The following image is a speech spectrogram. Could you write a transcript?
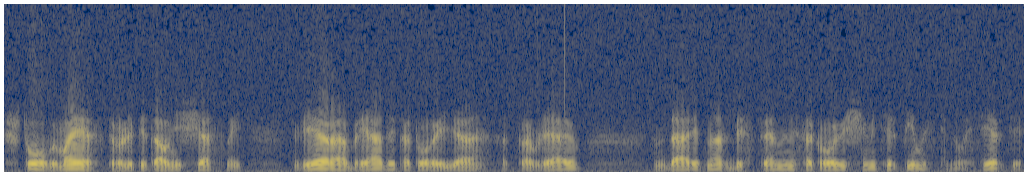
Что вы, маэстро!» — лепетал несчастный. «Вера, обряды, которые я отправляю, дарит нас бесценными сокровищами терпимости, милосердия.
